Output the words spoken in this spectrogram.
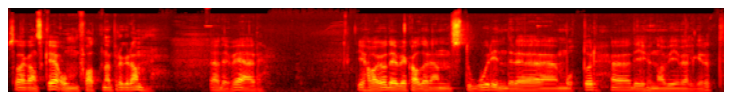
så det er ganske omfattende program. Det er det vi er. De har jo det vi kaller en stor indre motor, eh, de hundene vi velger ut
